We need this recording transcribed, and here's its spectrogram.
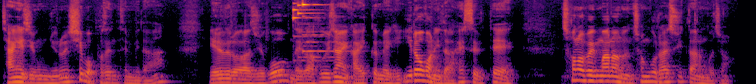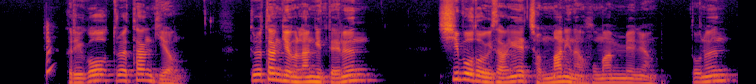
장애 지급률은 15%입니다. 예를 들어 가지고 내가 후유장애 가입 금액이 1억 원이다 했을 때 1,500만 원은 청구를 할 수 있다는 거죠. 그리고 뚜렷한 기형. 뚜렷한 기형을 남긴 때는 15도 이상의 전만이나 후만 변형 또는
